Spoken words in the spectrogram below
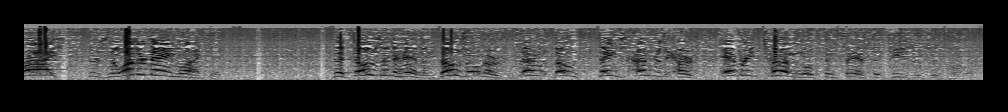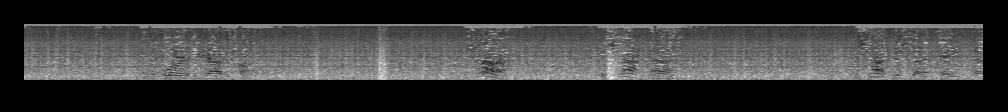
Christ. There's no other name like it that those in heaven, those on earth, those, things under the earth, every tongue will confess that Jesus is Lord. And the glory of the God and Father. It's not a, it's not, uh, it's not just a, a, a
